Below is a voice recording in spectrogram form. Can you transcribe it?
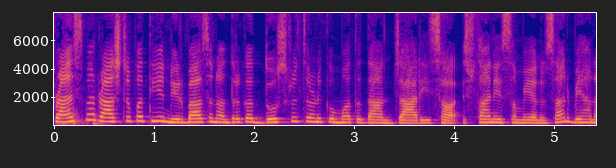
फ्रान्समा राष्ट्रपतीय निर्वाचन अन्तर्गत दोस्रो चरणको मतदान जारी छ। स्थानीय समयअनुसार बिहान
